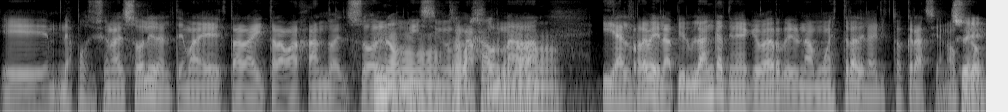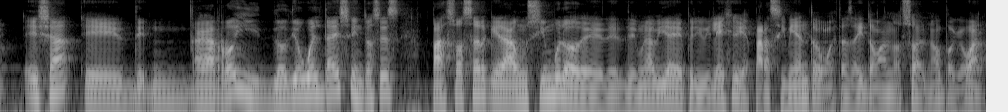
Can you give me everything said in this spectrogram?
eh, la exposición al sol era el tema de estar ahí trabajando al sol No, durísimo con la jornada. no. Y al revés, la piel blanca tenía que ver era una muestra de la aristocracia, ¿no? Sí. Pero ella eh, de- agarró y lo dio vuelta a eso y entonces pasó a ser que era un símbolo de, de- de una vida de privilegio y esparcimiento como estás ahí tomando sol, ¿no? Porque bueno,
